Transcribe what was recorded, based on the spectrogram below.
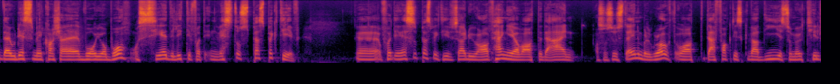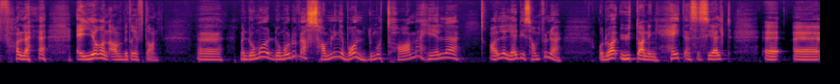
det er jo det som er kanskje er vår jobb òg, å se det litt fra et investorsperspektiv. Eh, for et investorsperspektiv så er du avhengig av at det er en altså sustainable growth, og at det er faktisk verdier som òg tilfaller eieren av bedriftene. Eh, men da må, da må, du være samling i bånd. Du må ta med hele, alle ledd i samfunnet. Og da er utdanning helt essensielt. Eh, eh,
